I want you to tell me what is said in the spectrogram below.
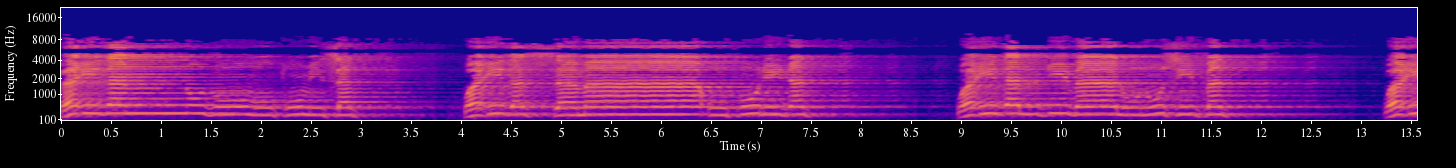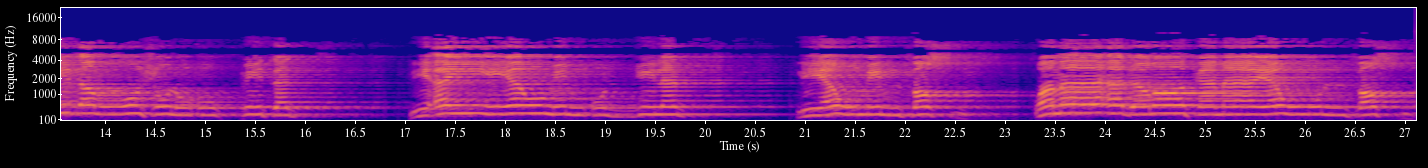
فَإِذَا النُّجُومُ طُمِسَتْ وَإِذَا السَّمَاءُ فُرِجَتْ وَإِذَا الْجِبَالُ نُسِفَتْ وَإِذَا الرُّسُلُ أُقِّتَتْ لِأَيِّ يَوْمٍ أُجِّلَتْ لِيَوْمِ الْفَصْلِ وَمَا أَدْرَاكَ مَا يَوْمُ الْفَصْلِ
